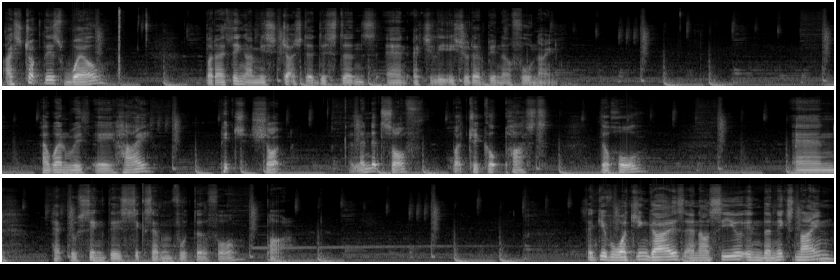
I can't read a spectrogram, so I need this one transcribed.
I struck this well, but I think I misjudged the distance and actually it should have been a full 9. I went with a high pitch shot, I landed soft but trickled past the hole and had to sink this 6-7 footer for par. Thank you for watching guys and I'll see you in the next 9.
